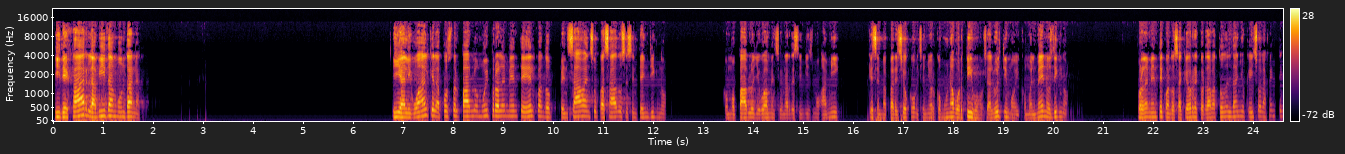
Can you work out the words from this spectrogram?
y dejar la vida mundana. Y al igual que el apóstol Pablo, muy probablemente él cuando pensaba en su pasado se sentía indigno, como Pablo llegó a mencionar de sí mismo, a mí que se me apareció como el Señor como un abortivo, o sea, el último y como el menos digno. Probablemente cuando Saqueo recordaba todo el daño que hizo a la gente.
